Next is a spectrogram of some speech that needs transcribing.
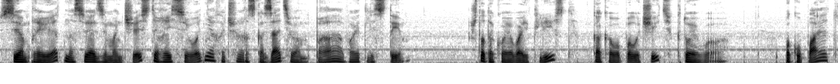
Всем привет, на связи Манчестер, и сегодня я хочу рассказать вам про whitelist ы. Что такое whitelist, как его получить, кто его покупает,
